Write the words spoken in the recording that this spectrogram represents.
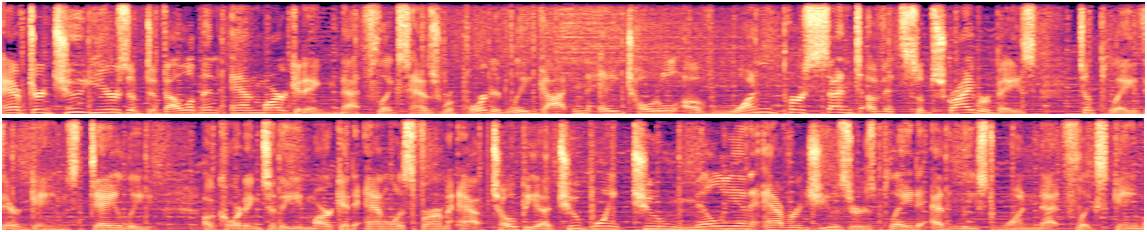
After two years of development and marketing, Netflix has reportedly gotten a total of 1% of its subscriber base to play their games daily. According to the market analyst firm Apptopia, 2.2 million average users played at least one Netflix game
